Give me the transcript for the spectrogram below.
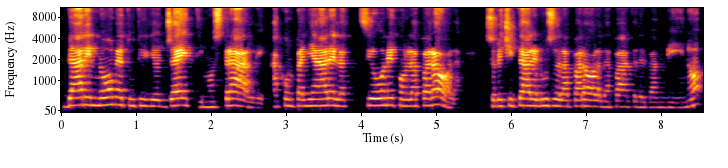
dare il nome a tutti gli oggetti, mostrarli, accompagnare l'azione con la parola, sollecitare l'uso della parola da parte del bambino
